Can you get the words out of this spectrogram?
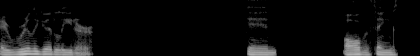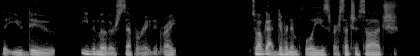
a really good leader in all the things that you do, even though they're separated, right? So I've got different employees for such and such,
